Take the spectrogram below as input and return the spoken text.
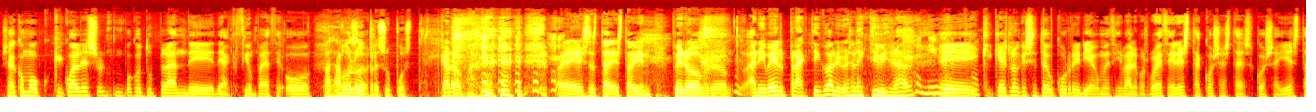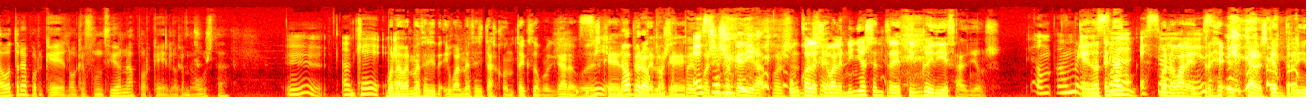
O sea, ¿cómo, qué, ¿cuál es un poco tu plan de, de acción para hacer? O, Pasarles o el presupuesto. Claro, Pues eso está, está bien. Pero, pero a nivel práctico, a nivel de actividad, nivel eh, ¿qué, es lo que se te ocurriría? Como decir, vale, pues voy a hacer esta cosa, esta cosa y esta otra porque es lo que funciona, porque es lo que me gusta. Mm. Bueno, a eh, ver, necesita- igual necesitas contexto, porque claro, Sí. es que No, pero pues, que- pues- pues eso que diga. pues, Un no colegio, sé. vale, niños entre 5 y 10 años. hom- hombre, Que no eso- tengan. eso Bueno, vale, es- entre, claro, es que entre ni-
